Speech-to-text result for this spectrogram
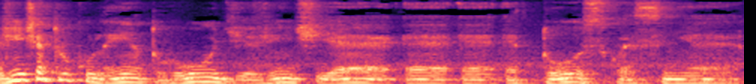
gente é truculento, rude, a gente é, é, é, é tosco, assim, é,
